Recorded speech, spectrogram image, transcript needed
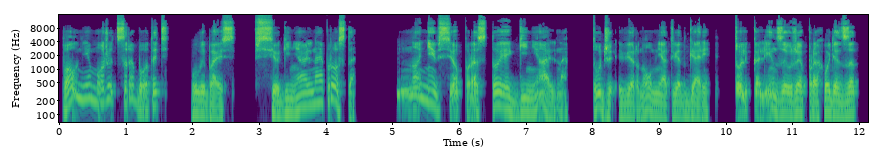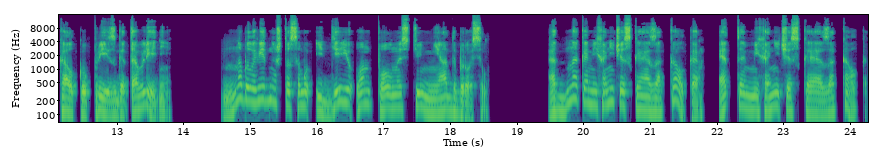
Вполне может сработать. Улыбаюсь. Все гениальное просто. Но не все простое гениально. Тут же вернул мне ответ Гарри. Только линзы уже проходят закалку при изготовлении. Но было видно, что саму идею он полностью не отбросил. Однако механическая закалка – это механическая закалка.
